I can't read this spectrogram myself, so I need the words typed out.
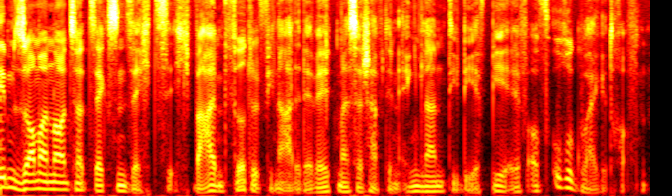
Im Sommer 1966 war im Viertelfinale der Weltmeisterschaft in England die DFB 11 auf Uruguay getroffen.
